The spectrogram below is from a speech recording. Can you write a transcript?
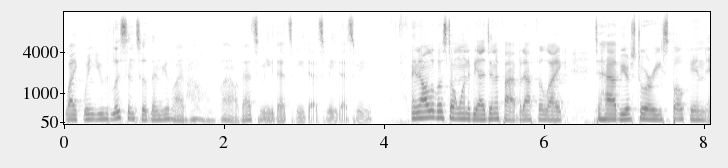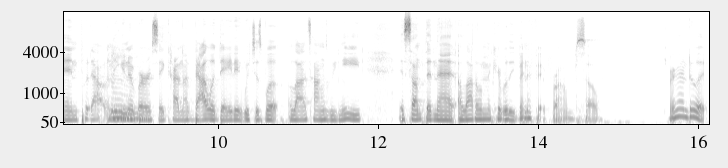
Like when you listen to them, you're like, oh wow, that's me, that's me, that's me, that's me. And all of us don't want to be identified, but I feel like to have your story spoken and put out in the Mm. universe and kind of validated, which is what a lot of times we need, is something that a lot of women can really benefit from. So we're gonna do it.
